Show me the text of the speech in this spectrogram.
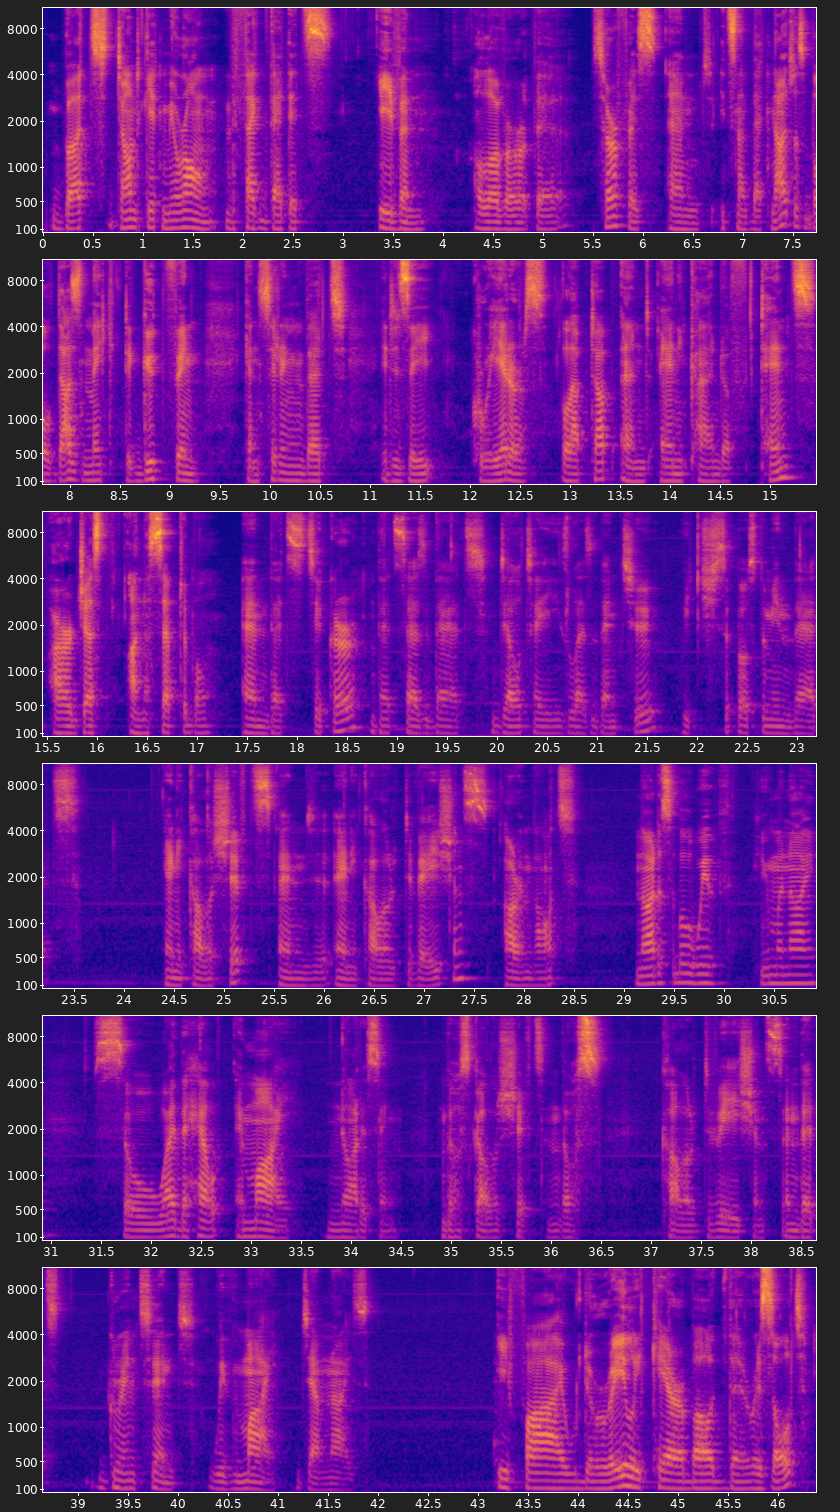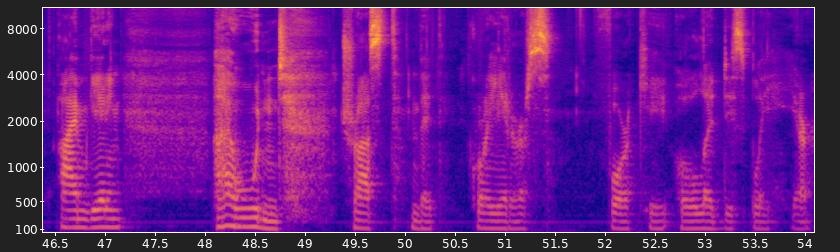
But don't get me wrong, the fact that it's even all over the surface and it's not that noticeable does make it a good thing, considering that it is a creator's laptop and any kind of tints are just unacceptable. And that sticker that says that delta is less than 2 which is supposed to mean that any color shifts and any color deviations are not noticeable with human eye. So why the hell am I noticing those color shifts and those color deviations and that green tint with my damn eyes? If I would really care about the result I'm getting, I wouldn't trust that creators 4K OLED display here.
